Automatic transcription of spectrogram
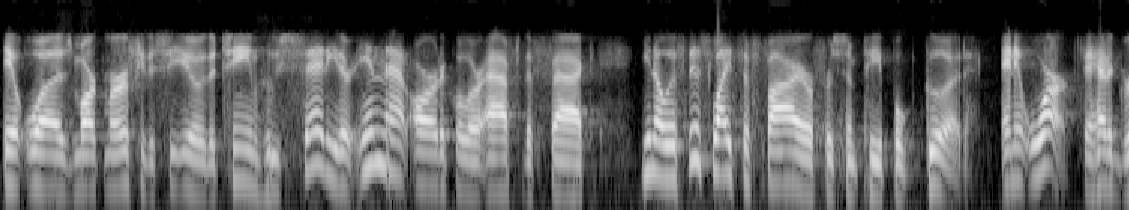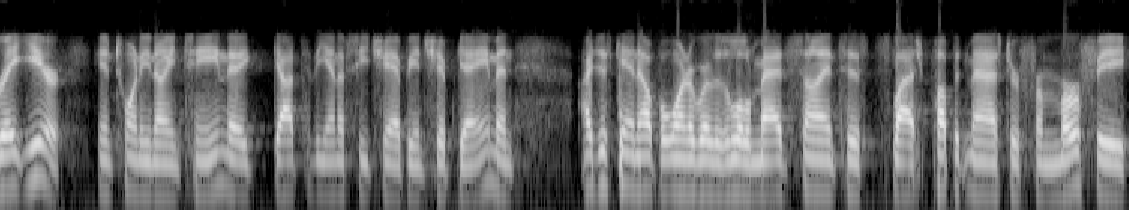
It was Mark Murphy, the CEO of the team, who said either in that article or after the fact, you know, if this lights a fire for some people, good. And it worked. They had a great year in 2019. They got to the NFC Championship game, and I just can't help but wonder whether there's a little mad scientist slash puppet master from Murphy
